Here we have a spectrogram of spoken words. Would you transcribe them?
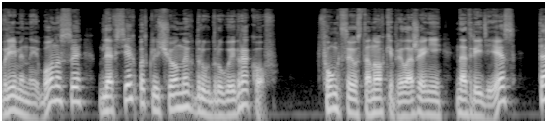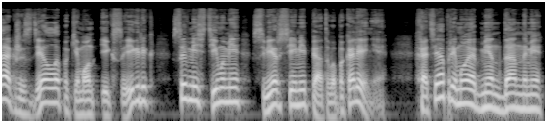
временные бонусы для всех подключенных друг к другу игроков. Функция установки приложений на 3DS также сделала Pokemon X и Y совместимыми с версиями пятого поколения, хотя прямой обмен данными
